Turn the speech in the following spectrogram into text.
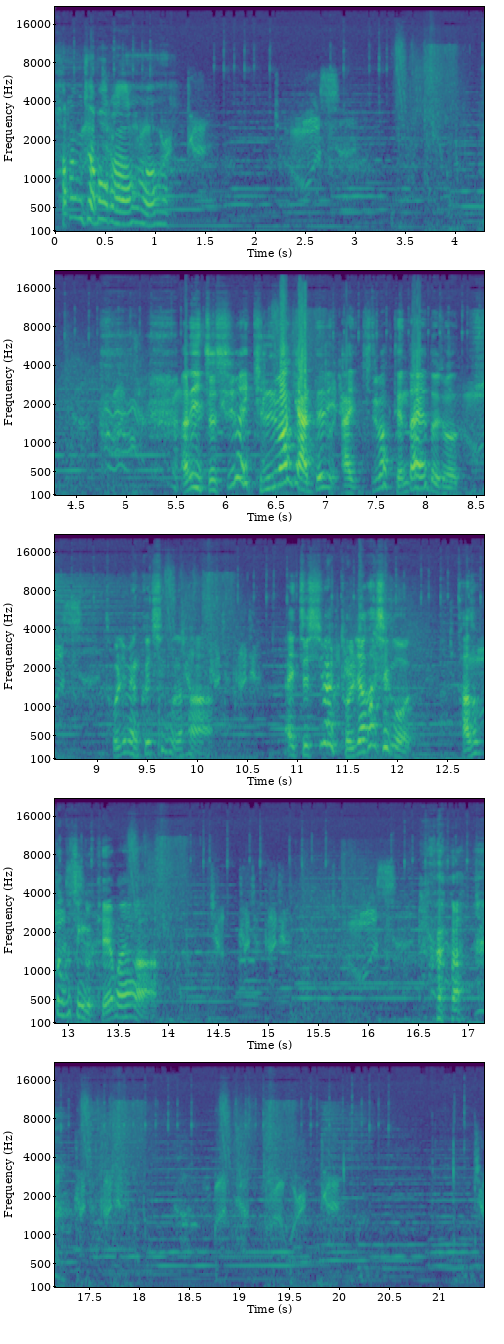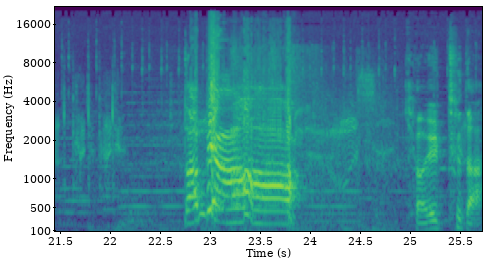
파랑 잡아라. 아니 저 씨발 길막이 안 되니 아니 길막 된다 해도 저 돌리면 끝이구나. 아니 저 씨발 돌려가지고 가속도 붙인 거 개봐야. 덤벼 결투다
